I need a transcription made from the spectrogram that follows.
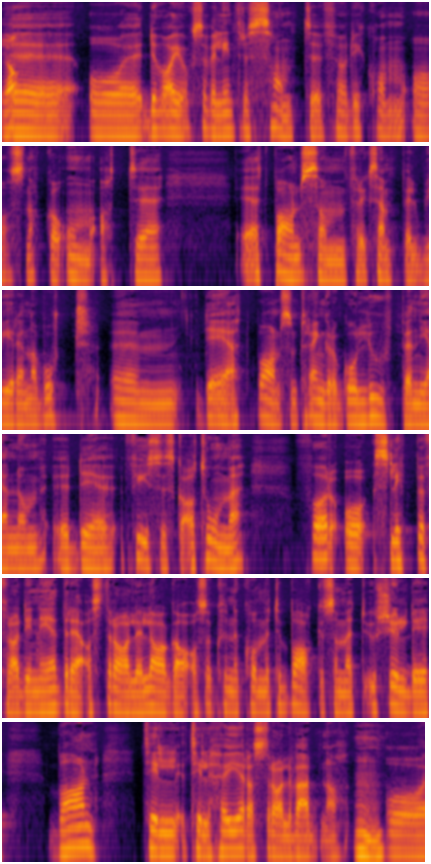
Ja. Eh, og det var jo også veldig interessant eh, før de kom og snakka om at eh, et barn som f.eks. blir en abort, det er et barn som trenger å gå loopen gjennom det fysiske atomet for å slippe fra de nedre astrale laga og så kunne komme tilbake som et uskyldig barn til, til høyere astrale verdener. Og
